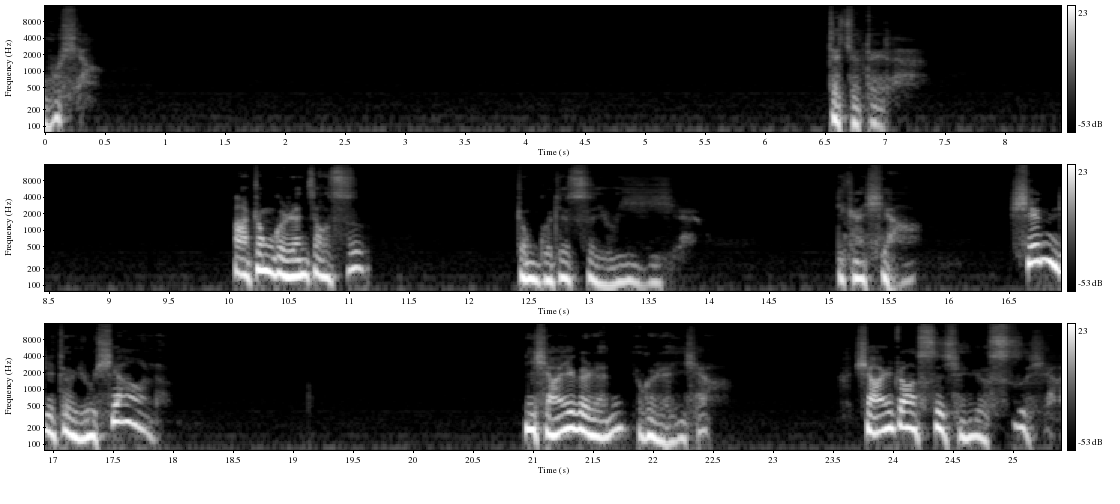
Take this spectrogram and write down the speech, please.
无想。这就对了。啊，中国人造字，中国的字有意义啊。你看，想，心里头有相了。你想一个人，有个人相；想一桩事情，有事相。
